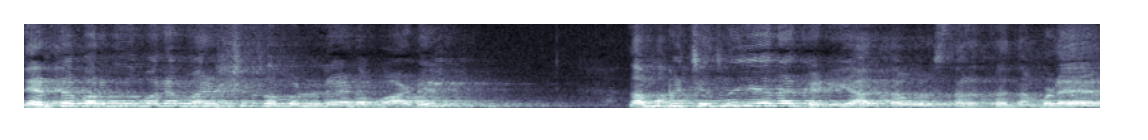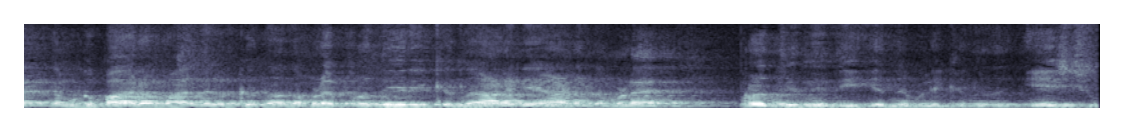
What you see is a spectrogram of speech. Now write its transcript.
നേരത്തെ പറഞ്ഞതുപോലെ മനുഷ്യർ തമ്മിലുള്ള ഇടപാടിൽ നമുക്ക് ചെന്നു ചേരാൻ കഴിയാത്ത ഒരു സ്ഥലത്ത് നമ്മളെ നമുക്ക് പകരമായി നിൽക്കുന്ന നമ്മളെ പ്രതികരിക്കുന്ന ആളിനെയാണ് നമ്മളെ പ്രതിനിധി എന്ന് വിളിക്കുന്നത് യേശു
